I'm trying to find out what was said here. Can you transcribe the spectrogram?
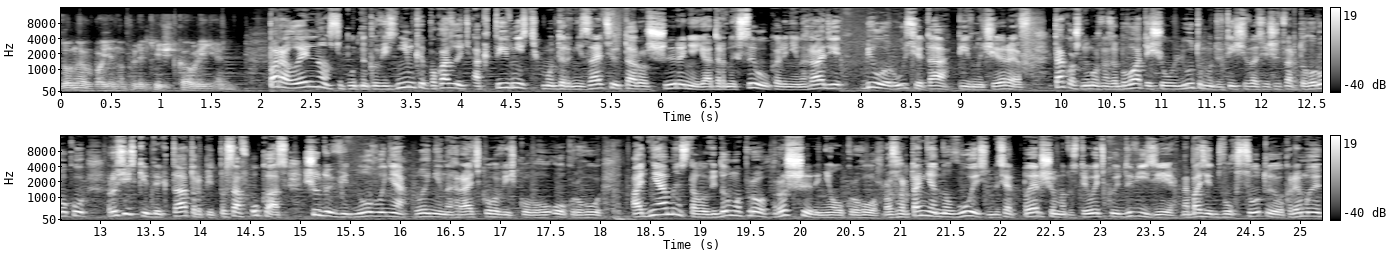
зоны военно-политического влияния. Паралельно супутникові знімки показують активність, модернізацію та розширення ядерних сил у Калінінграді, Білорусі та півночі РФ. Також не можна забувати, що у лютому 2024 року російський диктатор підписав указ щодо відновлення Ленінградського військового округу. А днями стало відомо про розширення округу, розгортання нової 71-ї мотострілецької дивізії на базі 200-ї окремої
